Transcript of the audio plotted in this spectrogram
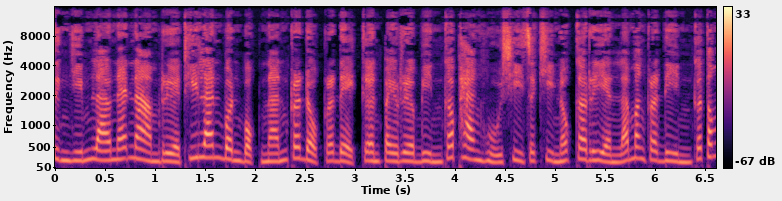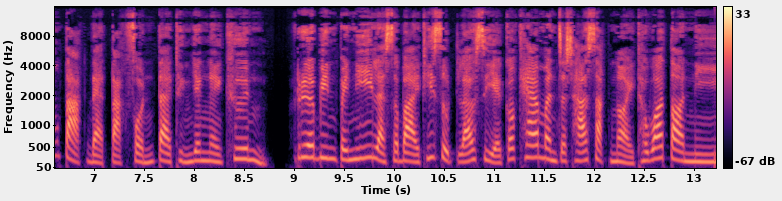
จึงยิ้มแล้วแนะนำเรือที่แล่นบนบกนั้นกระดกกระเดกเกินไปเรือบินก็แพงหูฉีจะขี่นกกระเรียนและมังกระดินก็ต้องตากแดดตากฝนแต่ถึงยังไงขึ้น เรือบินไปนี่แหละสบายที่สุดแล้วเสียก็แค่มันจะช้าสักหน่อยทว่าตอนนี้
